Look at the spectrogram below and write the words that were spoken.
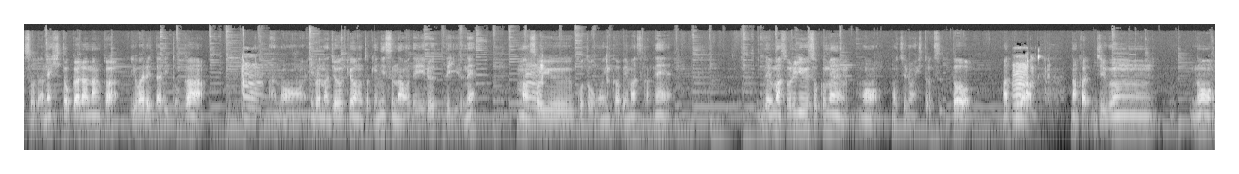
そうだね。人からなんか言われたりとかうあのいろんな状況の時に素直でいるっていうね。まあうん。そういうことを思い浮かべますかね。でまあそういう側面ももちろん一つとあとはなんか自分の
